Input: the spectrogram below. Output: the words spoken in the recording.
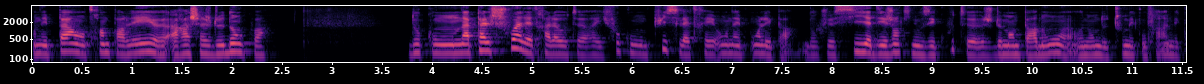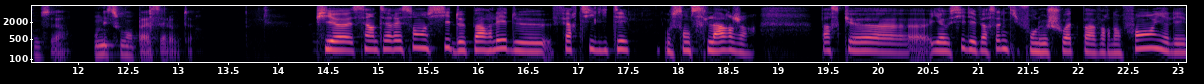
on n'est pas en train de parler euh, arrachage de dents, quoi. Donc on n'a pas le choix d'être à la hauteur et il faut qu'on puisse l'être et on ne l'est pas. Donc euh, s'il y a des gens qui nous écoutent, euh, je demande pardon au nom de tous mes confrères et mes consoeurs. On n'est souvent pas assez à la hauteur. Puis c'est intéressant aussi de parler de fertilité au sens large. Parce qu'il il y a aussi des personnes qui font le choix de ne pas avoir d'enfants. Il y a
